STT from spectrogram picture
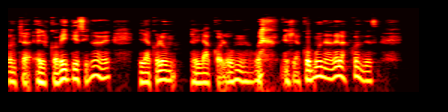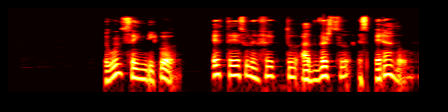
contra el COVID-19 en la columna, en la en la comuna de Las Condes, según se indicó, este es un efecto adverso esperado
